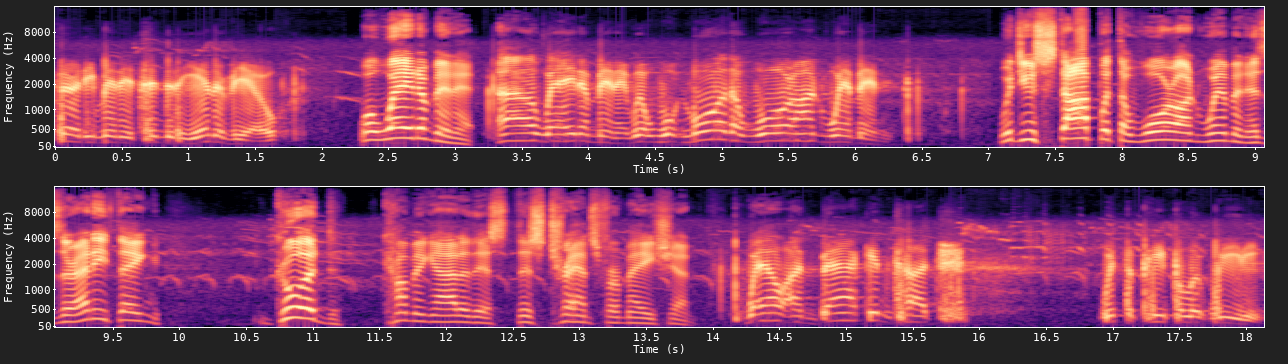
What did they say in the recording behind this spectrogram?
30 minutes into the interview. Well, wait a minute. Oh, wait a minute. Well, w- more the war on women. Would you stop with the war on women? Is there anything good coming out of this this transformation? Well, I'm back in touch with the people at Wheaties.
